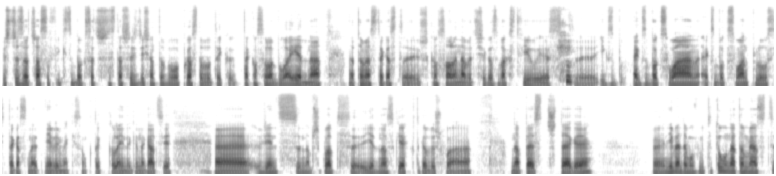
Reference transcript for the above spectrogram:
Jeszcze za czasów Xboxa 360 to było prosto, bo tej, ta konsola była jedna, natomiast teraz już konsole nawet się rozwarstwiły. Jest e, Xbox One, Xbox One Plus i teraz nawet nie wiem, jakie są te kolejne generacje. E, więc na przykład jedna z gier, która wyszła na PS4. E, nie będę mówił tytułu, natomiast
